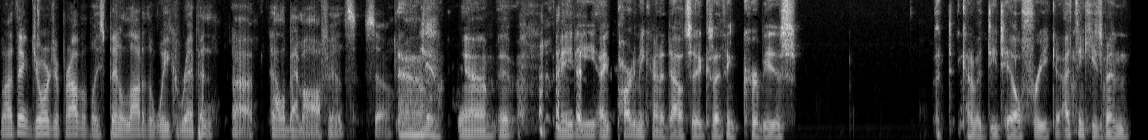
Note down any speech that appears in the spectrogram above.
well, I think Georgia probably spent a lot of the week repping uh, Alabama offense. So um, yeah, it, maybe I part of me kind of doubts it because I think Kirby is a, kind of a detail freak. I think he's been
